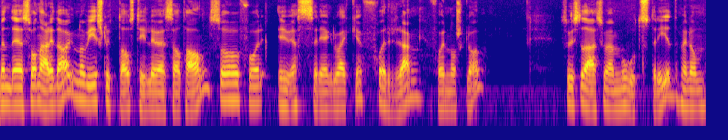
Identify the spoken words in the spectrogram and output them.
Men det, sånn er det i dag. Når vi slutta oss til EØS-avtalen, så får EØS-regelverket forrang for norsk lov. Så hvis det da skulle være motstrid mellom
